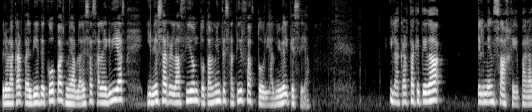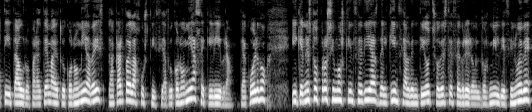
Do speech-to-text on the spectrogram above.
Pero la carta del 10 de copas me habla de esas alegrías y de esa relación totalmente satisfactoria, al nivel que sea. Y la carta que te da el mensaje para ti, Tauro, para el tema de tu economía, veis la carta de la justicia. Tu economía se equilibra, ¿de acuerdo? Y que en estos próximos 15 días, del 15 al 28 de este febrero del 2019,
